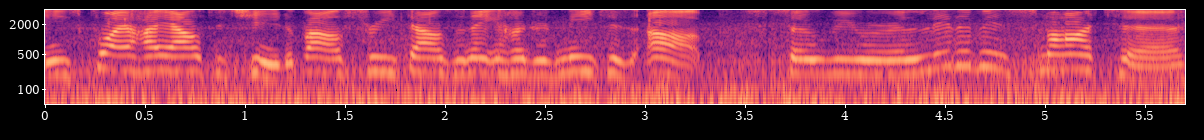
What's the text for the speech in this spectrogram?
is quite high altitude about 3,800 meters up so we were a little bit smarter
